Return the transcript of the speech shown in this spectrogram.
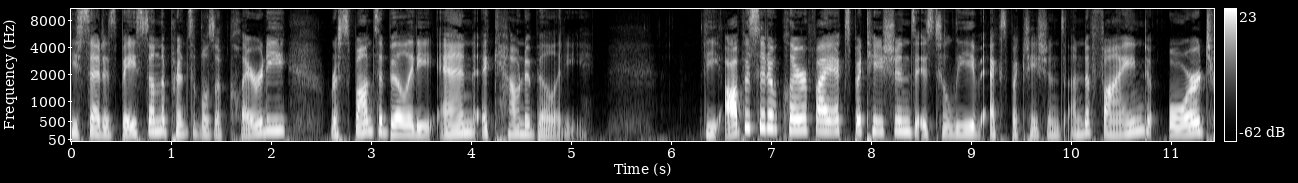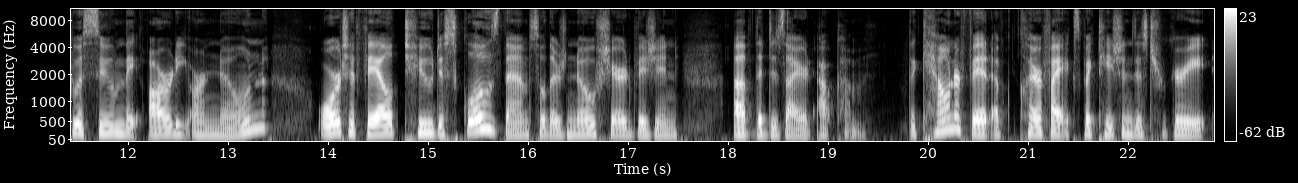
he said is based on the principles of clarity, responsibility, and accountability. The opposite of clarify expectations is to leave expectations undefined or to assume they already are known or to fail to disclose them so there's no shared vision of the desired outcome. The counterfeit of clarify expectations is to create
